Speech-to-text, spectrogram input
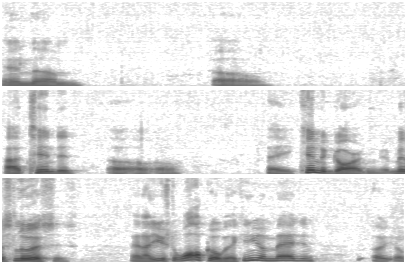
And um, uh, I attended a, a, a kindergarten at Miss Lewis's, and I used to walk over there. Can you imagine a, a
